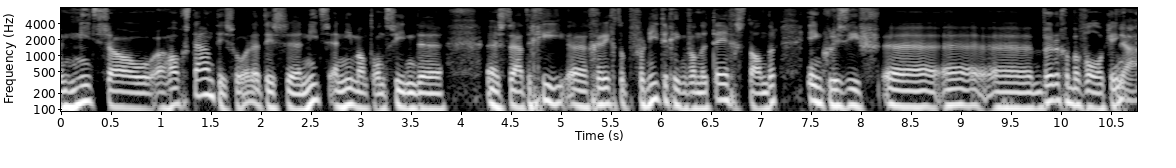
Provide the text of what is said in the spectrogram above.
niet zo hoogstaand is hoor. Het is niets en niemand ontziende strategie gericht op vernietiging van de tegenstander... inclusief burgerbevolking. Ja.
